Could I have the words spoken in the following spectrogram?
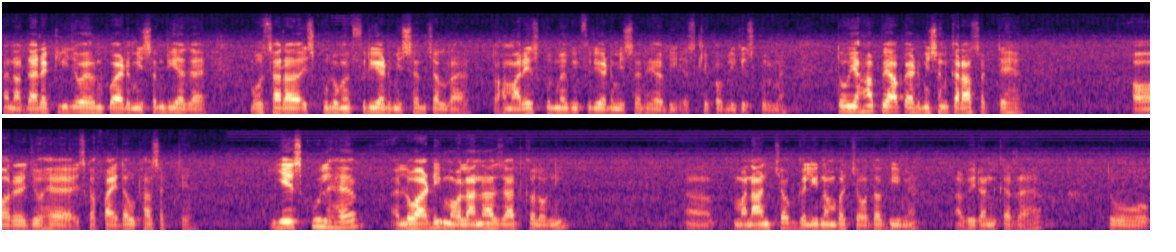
है ना? डायरेक्टली जो है उनको एडमिशन दिया जाए। बहुत सारा स्कूलों में फ्री एडमिशन चल रहा है। तो हमारे स्कूल में भी फ्री एडमिशन है अभी एस के पब्लिक स्कूल में। तो यहाँ पे आप एडमिशन करा सकते हैं और जो है इसका फ़ायदा उठा सकते हैं। ये स्कूल है लोआडी मौलाना आज़ाद कॉलोनी मनान चौक, गली नंबर चौदह बी में। अभी रन कर रहा है। तो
